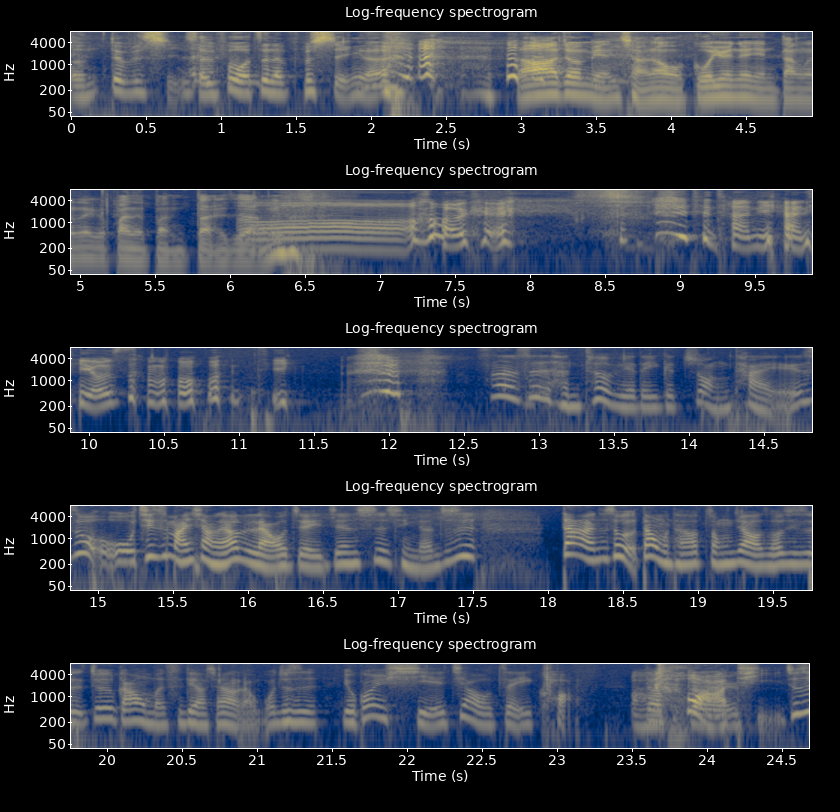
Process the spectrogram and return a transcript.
嗯，对不起，神父，我真的不行了。然后他就勉强让我过，因为那年当了那个班的班带，这样。哦、oh,，OK。塔尼亚，你有什么问题？真的是很特别的一个状态。可是我，我其实蛮想要了解一件事情的，就是当然，就是当我们谈到宗教的时候，其实就是刚刚我们私底下有聊过，就是有关于邪教这一块的话题，oh, 就是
